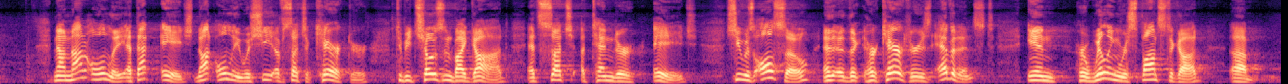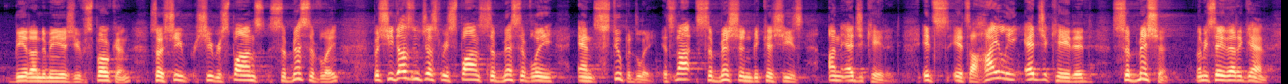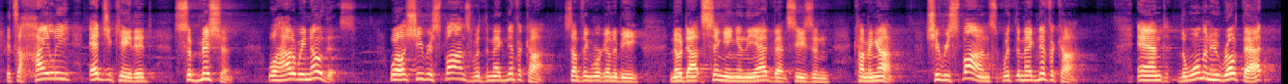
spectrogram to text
Now, not only at that age, not only was she of such a character to be chosen by God at such a tender age, she was also, and the, her character is evidenced in her willing response to God. Uh, be it unto me as you've spoken. So she, she responds submissively, but she doesn't just respond submissively and stupidly. It's not submission because she's uneducated. It's, it's a highly educated submission. Let me say that again. It's a highly educated submission. Well, how do we know this? Well, she responds with the Magnificat, something we're going to be no doubt singing in the Advent season coming up. She responds with the Magnificat. And the woman who wrote that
